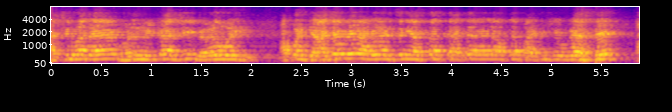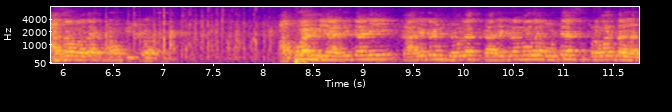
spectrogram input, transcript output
आशीर्वाद आहे म्हणून विकासजी वेळोवेळी आपण ज्या ज्या वेळी अडीअडचणी असतात त्या त्या वेळेला आपल्या पाठीशी उभे असते असा माझा ठाम विश्वास आहे. आपण या ठिकाणी कार्यक्रम ठेवलात कार्यक्रमाला मोठ्या प्रमाणात आलात.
